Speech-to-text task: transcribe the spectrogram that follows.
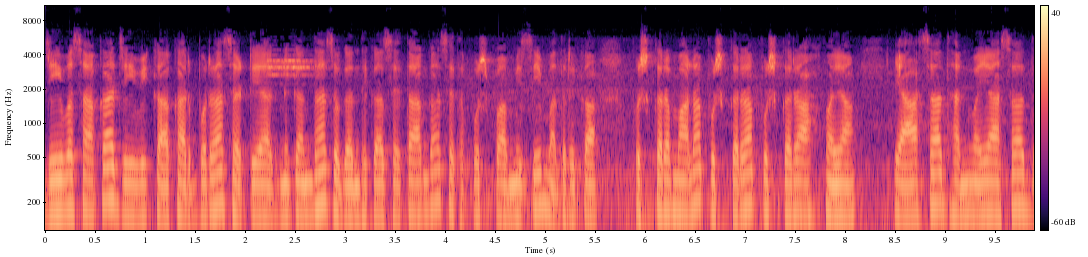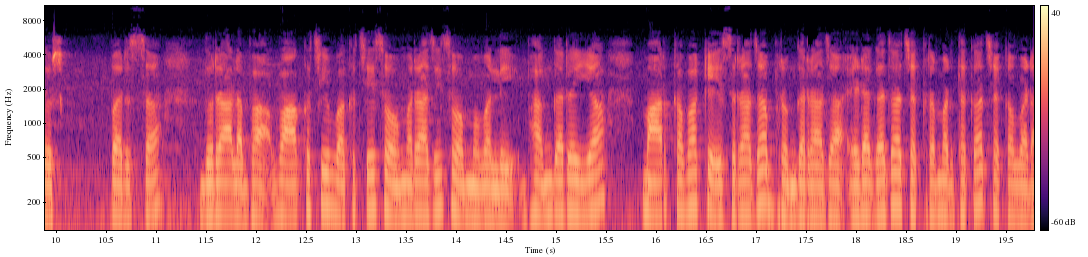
జీవశాఖ జీవిక కర్బుర శటి అగ్నిగంధ సుగంధిక శతాంగ శతపుష్ప మిసి మధురిక పుష్కరమాల పుష్కర పుష్కరాహ్మయ యాస ధన్వయాస దుష్ దుష్పర్శ దురాలభ. వాకుచి వకచి సోమరాజి సోమవల్లి. భంగరయ్య మార్కవ కేశరాజ భృంగరాజ ఎడగజ చక్రమర్ధక చకవడ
